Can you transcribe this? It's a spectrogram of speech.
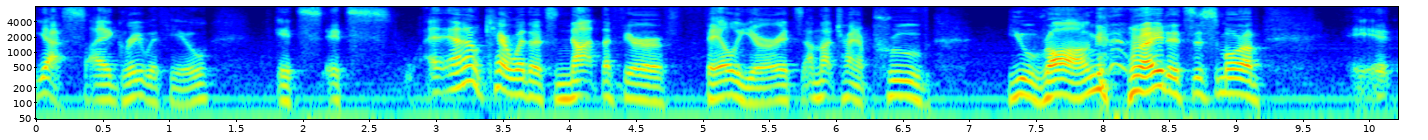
yes i agree with you. It's it's and i don't care whether it's not the fear of failure. It's i'm not trying to prove you wrong right? It's just more of it,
